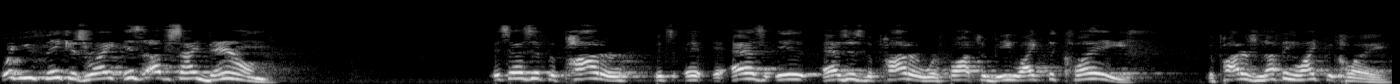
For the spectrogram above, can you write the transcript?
What you think is right is upside down. It's as if the potter, it's as as is the potter were thought to be like the clay. The potter's nothing like the clay.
